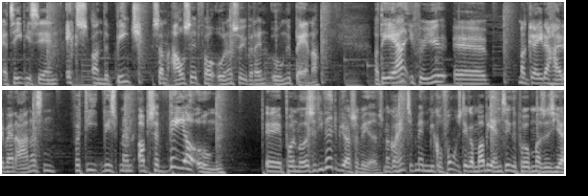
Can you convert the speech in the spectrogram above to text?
af tv-serien X on the Beach som afsæt for at undersøge, hvordan unge banner. Og det er ifølge øh, Margrethe Heidemann Andersen, fordi hvis man observerer unge øh, på en måde, så de ved, at de bliver observeret. Hvis man går hen til dem med en mikrofon, stikker dem op i ansigtet på dem, og så siger,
